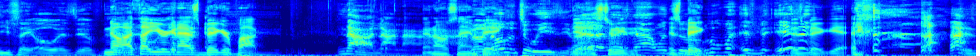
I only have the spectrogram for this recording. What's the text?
And you say, "Oh, as if." no, I thought you were gonna ask Bigger Pac. Nah, nah, nah. And I was saying no, big. Those are too easy. Yeah, that's too easy. one It's too- big. Who, it's big. It's it? big, yeah. it's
